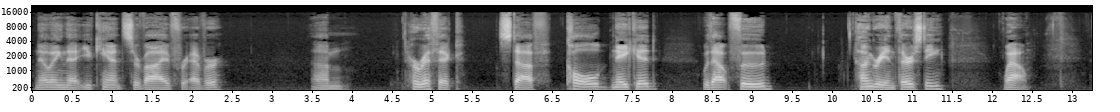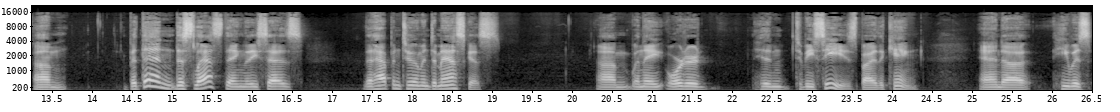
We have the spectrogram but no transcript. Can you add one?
knowing that you can't survive forever. Um, horrific stuff, cold, naked, without food, hungry and thirsty. Wow. Um, but then this last thing that he says that happened to him in Damascus um, when they ordered him to be seized by the king. And uh, he was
